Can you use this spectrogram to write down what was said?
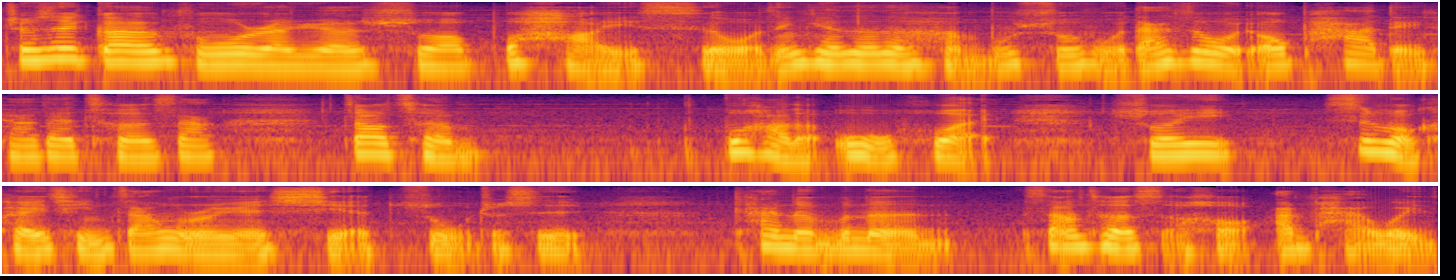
就是跟服务人员说，不好意思，我今天真的很不舒服，但是我又怕等一下在车上造成。不好的误会，所以是否可以请站务人员协助，就是看能不能上车时候安排位置，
